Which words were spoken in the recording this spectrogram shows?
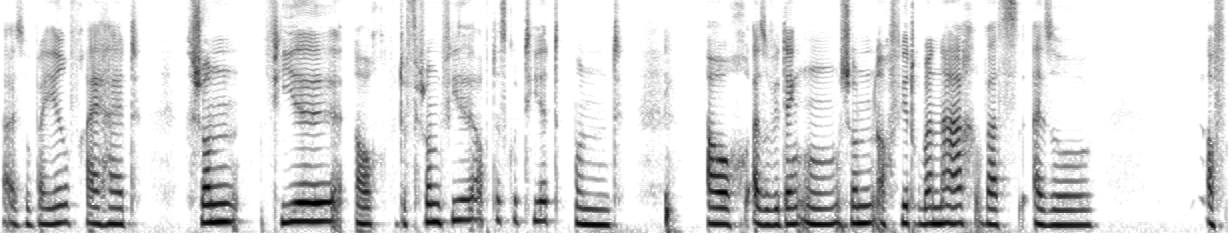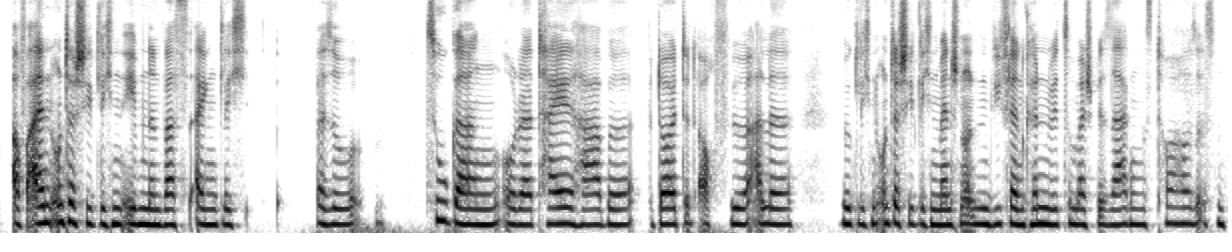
also Barrierefreiheit, schon viel auch, wird schon viel auch diskutiert und auch, also wir denken schon auch viel drüber nach, was also auf, auf allen unterschiedlichen Ebenen, was eigentlich, also Zugang oder Teilhabe bedeutet auch für alle möglichen unterschiedlichen Menschen. Und inwiefern können wir zum Beispiel sagen, das Torhaus ist ein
